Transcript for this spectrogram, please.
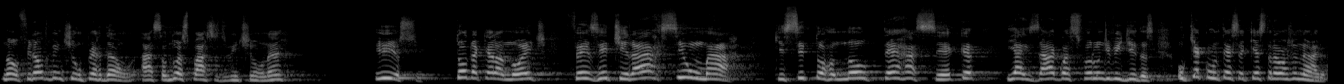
Não, final do 21, perdão. Ah, são duas partes do 21, né? Isso. Toda aquela noite fez retirar-se o mar, que se tornou terra seca, e as águas foram divididas. O que acontece aqui é extraordinário.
